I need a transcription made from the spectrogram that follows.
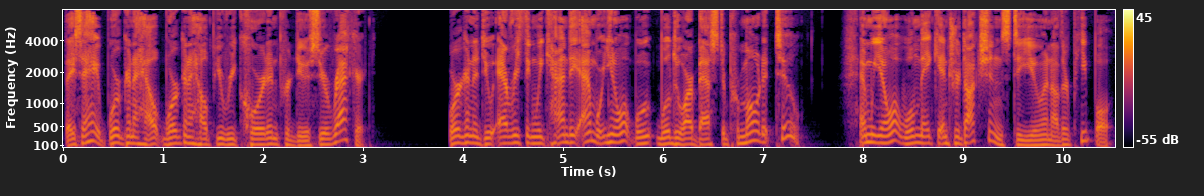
They say, "Hey, we're going to help. We're going to help you record and produce your record." We're going to do everything we can to, and you know what? We'll, we'll do our best to promote it too. And you know what? We'll make introductions to you and other people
